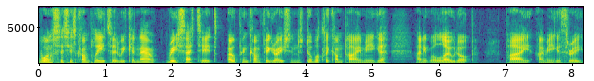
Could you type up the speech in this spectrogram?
Once this is completed, we can now reset it, open configurations, double click on Pimiga, and it will load up Pimiga 3.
